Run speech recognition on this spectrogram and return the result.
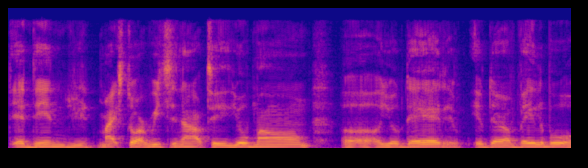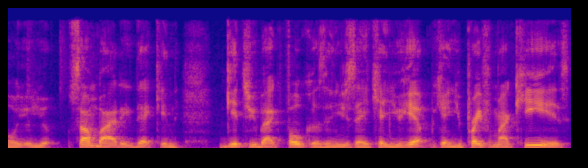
then you might start reaching out to your mom or, your dad if, if they're available or somebody that can get you back focused and you say can you help? Can you pray for my kids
